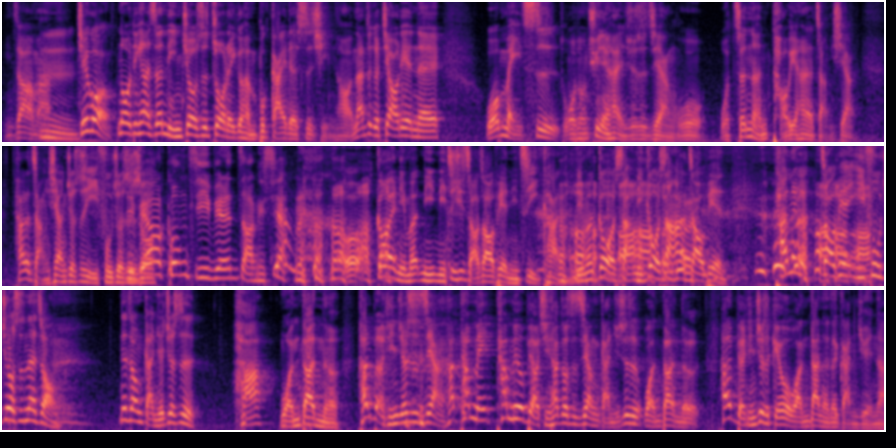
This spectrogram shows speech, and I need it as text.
你知道吗？嗯，结果诺丁汉森林就是做了一个很不该的事情哈。那这个教练呢？我每次我从去年开始就是这样，我我真的很讨厌他的长相。他的长相就是一副就是说，不要攻击别人长相 了。各位你们你你自己找照片，你自己看。你们给我上，你给我上他的照片。他那个照片一副就是那种那种感觉，就是。哈，完蛋了！他的表情就是这样，他他没他没有表情，他都是这样感觉，就是完蛋了。他的表情就是给我完蛋了的感觉呢。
